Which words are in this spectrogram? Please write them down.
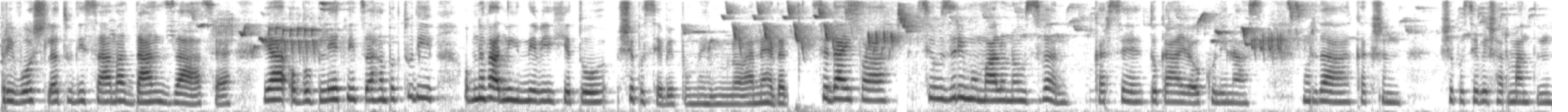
privoščila tudi sama dan zase. Ja, ob obletnicah, ampak tudi ob navadnih dnevih je to še posebej pomembno. Da... Sedaj pa se ozrimo malo na vzven, kar se dogaja okoli nas. Morda kakšen še posebej šarmanten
